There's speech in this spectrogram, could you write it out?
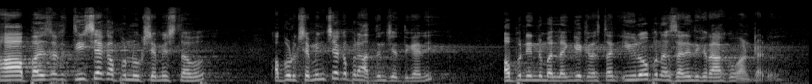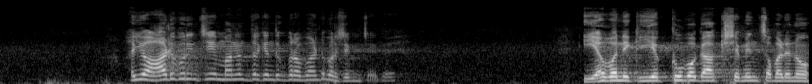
ఆ పది లక్షలు తీసాక అప్పుడు నువ్వు క్షమిస్తావు. అప్పుడు క్షమించాక ప్రార్థన చేద్దు కానీ అప్పుడు నిన్ను మళ్ళీ అంగీకరిస్తాను. ఈ లోపు నా సన్నిధికి రాకు అంటాడు. అయ్యో ఆడు గురించి మనందరికి ఎందుకు ప్రభు అంటే మరి క్షమించేదే. ఎవనికి ఎక్కువగా క్షమించబడినో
